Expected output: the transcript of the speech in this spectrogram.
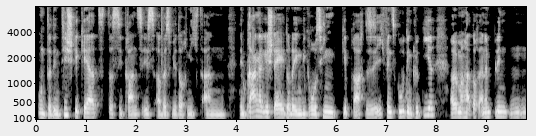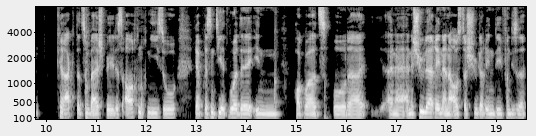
unter den Tisch gekehrt, dass sie trans ist, aber es wird auch nicht an den Pranger gestellt oder irgendwie groß hingebracht. Also ich finde es gut inkludiert, aber man hat auch einen blinden Charakter zum Beispiel, das auch noch nie so repräsentiert wurde in Hogwarts oder eine, eine Schülerin, eine Austauschschülerin, die von dieser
